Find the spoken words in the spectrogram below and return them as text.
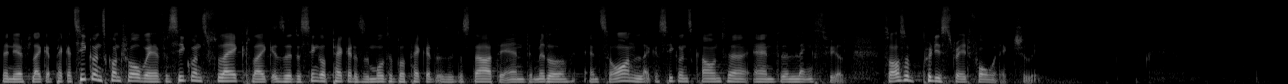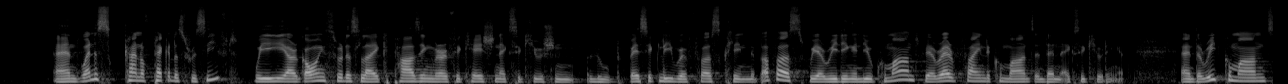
Then you have like a packet sequence control where you have a sequence flag, like is it a single packet, is it a multiple packet, is it the start, the end, the middle, and so on, like a sequence counter and a length field. So also pretty straightforward actually. And when this kind of packet is received, we are going through this like parsing, verification, execution loop. Basically, we're first cleaning the buffers, we are reading a new command, we are verifying the command, and then executing it. And the read command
